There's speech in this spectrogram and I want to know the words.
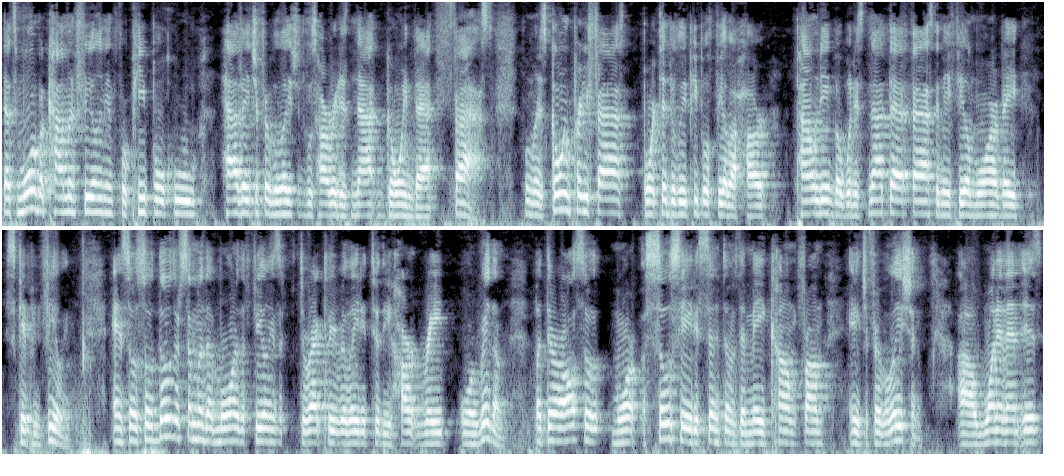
That's more of a common feeling for people who have atrial fibrillation whose heart rate is not going that fast. When it's going pretty fast, more typically people feel a heart pounding, but when it's not that fast, they may feel more of a skipping feeling. And so, so those are some of the more of the feelings directly related to the heart rate or rhythm. But there are also more associated symptoms that may come from atrial fibrillation. Uh, one of them is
